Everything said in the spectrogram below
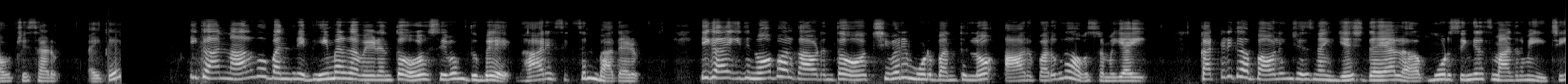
అవుట్ చేశాడు. అయితే ఇక నాలుగో బంతిని భీమర్గా వేయడంతో శివం దుబే భారీ సిక్స్ని బాదాడు. ఇక ఇది నో బాల్ కావడంతో చివరి మూడు బంతుల్లో ఆరు పరుగులు అవసరమయ్యాయి. కట్టడిగా బౌలింగ్ చేసిన యష్ దయాల్ మూడు సింగిల్స్ మాత్రమే ఇచ్చి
